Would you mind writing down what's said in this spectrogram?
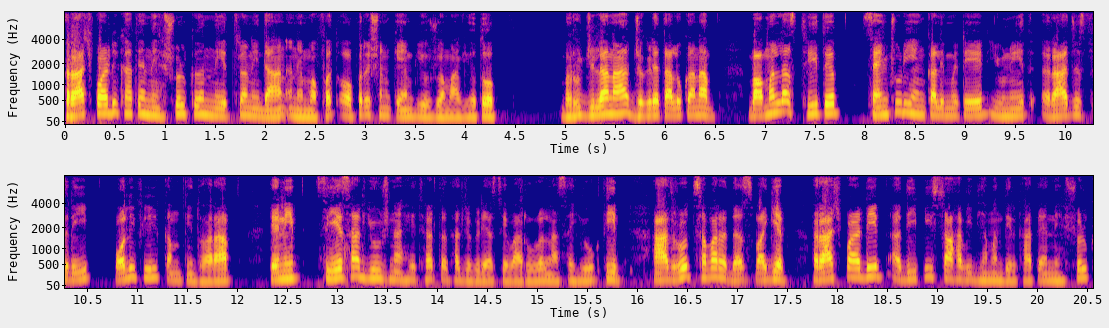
રાજપારડી ખાતે નિઃશુલ્ક નેત્ર નિદાન અને મફત ઓપરેશન કેમ્પ યોજવામાં આવ્યો હતો. ભરૂચ જિલ્લાના ઝઘડિયા તાલુકાના બામલ્લા સ્થિત century Enka limited unit Rajashree polyfil company દ્વારા તેની સીએસઆર યોજના હેઠળ તથા ઝઘડિયા સેવા રૂરલના સહયોગથી આજરોજ સવારે દસ વાગ્યે રાજપારડી દીપી શાહ વિદ્યા મંદિર ખાતે નિઃશુલ્ક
